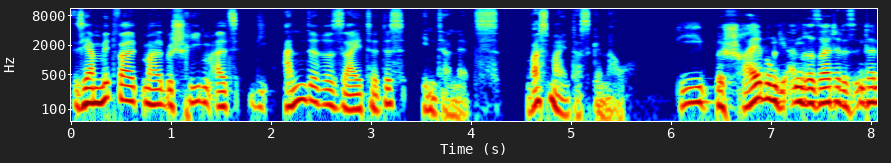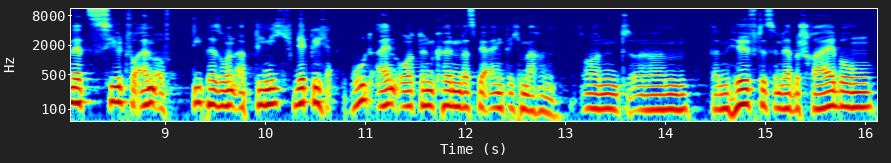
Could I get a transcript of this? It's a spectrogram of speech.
Sie haben Mitwald mal beschrieben als die andere Seite des Internets. Was meint das genau? Die Beschreibung, die andere Seite des Internets zielt vor allem auf die Personen ab, die nicht wirklich gut einordnen können, was wir eigentlich machen. Und ähm, dann hilft es in der Beschreibung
